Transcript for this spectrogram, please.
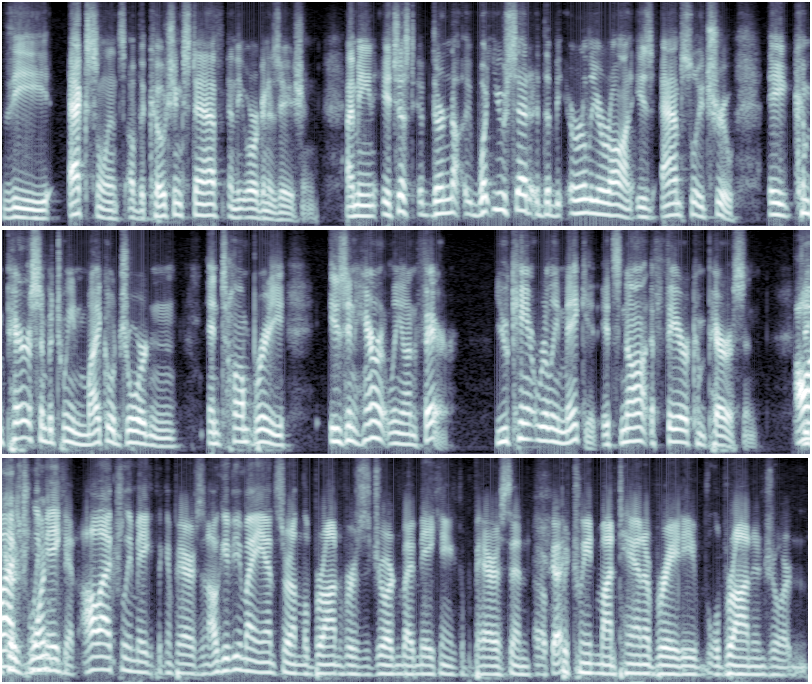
the excellence of the coaching staff and the organization. I mean, it's just they're not what you said the earlier on is absolutely true. A comparison between Michael Jordan and Tom Brady is inherently unfair. You can't really make it. It's not a fair comparison. I'll actually one... make it. I'll actually make the comparison. I'll give you my answer on LeBron versus Jordan by making a comparison okay. between Montana, Brady, LeBron, and Jordan.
